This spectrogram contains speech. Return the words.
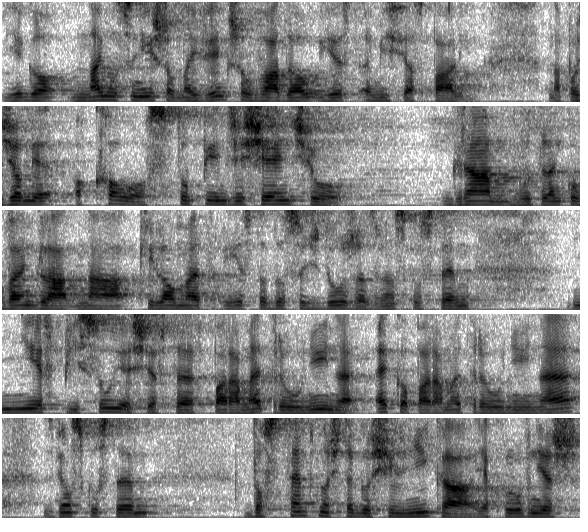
jego najmocniejszą, największą wadą jest emisja spalin. Na poziomie około 150 gram dwutlenku węgla na kilometr jest to dosyć dużo, w związku z tym nie wpisuje się w te parametry unijne, ekoparametry unijne, w związku z tym dostępność tego silnika, jak również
